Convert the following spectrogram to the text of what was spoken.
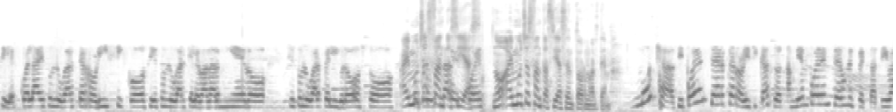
si la escuela es un lugar terrorífico, si es un lugar que le va a dar miedo, si es un lugar peligroso. Hay muchas fantasías, ¿no? Hay muchas fantasías en torno al tema. Muchas, y pueden ser terroríficas, pero también pueden ser una expectativa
